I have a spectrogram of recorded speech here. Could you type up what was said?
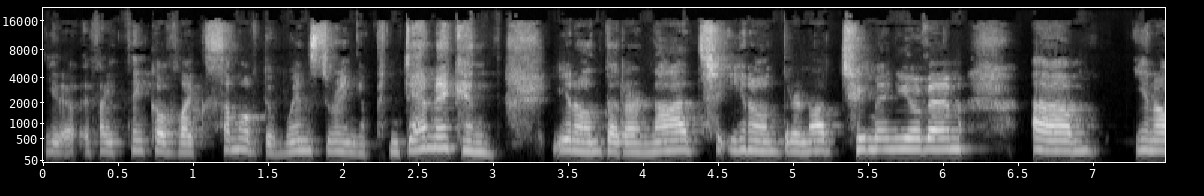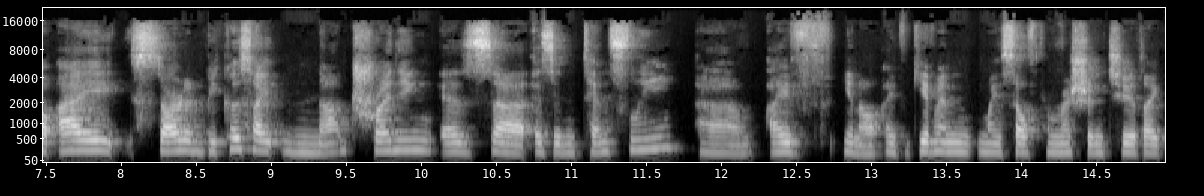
you know, if I think of like some of the wins during a pandemic and, you know, that are not, you know, there are not too many of them. Um, you know, I started because I'm not training as uh, as intensely. Um, I've you know I've given myself permission to like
